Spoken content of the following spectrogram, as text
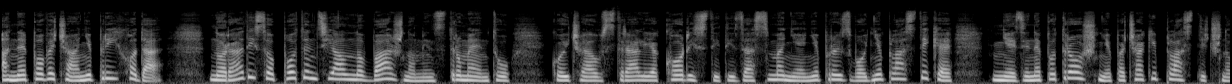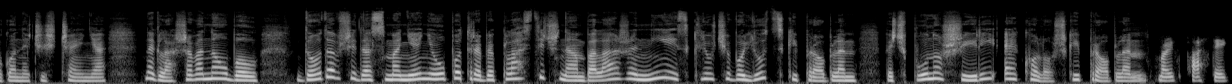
a ne povećanje prihoda. No radi se o potencijalno važnom instrumentu koji će Australija koristiti za smanjenje proizvodnje plastike, njezine potrošnje, pa čak i plastičnog onečišćenja, naglašava Noble, dodavši da smanjenje upotrebe plastične ambalaže nije isključivo ljudski problem, već puno širi ekološki problem. Most plastic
